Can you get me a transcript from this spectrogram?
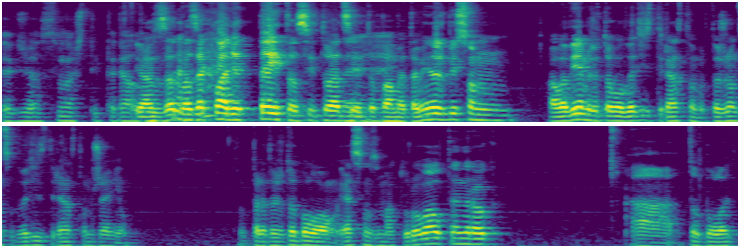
takže asi máš ty pravdu. Ja na základe tejto situácie to pamätám. Ináč by som, ale viem, že to bolo v 2013, pretože on sa v 2013 ženil. Pretože to bolo, ja som zmaturoval ten rok a to bolo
